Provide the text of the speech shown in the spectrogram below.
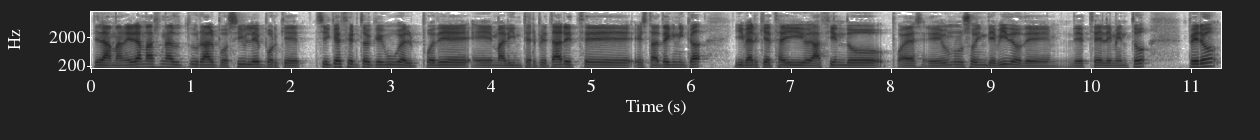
de la manera más natural posible, porque sí que es cierto que Google puede eh, malinterpretar este, esta técnica y ver que estáis haciendo pues eh, un uso indebido de, este elemento, pero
